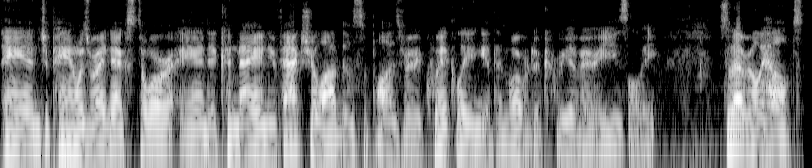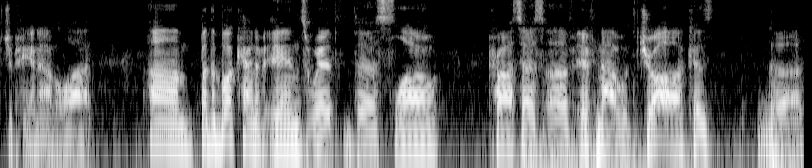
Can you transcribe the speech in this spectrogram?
and Japan was right next door, and it could manufacture a lot of those supplies very quickly and get them over to Korea very easily. So that really helped Japan out a lot. Um, but the book kind of ends with the slow process of, if not withdraw, because the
